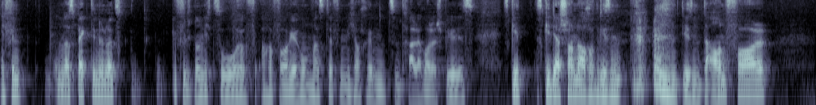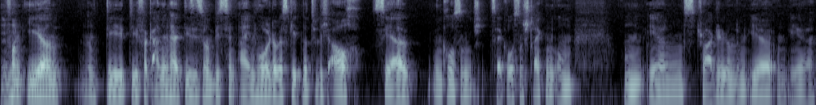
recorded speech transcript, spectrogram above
ich finde, ein Aspekt, den du jetzt gefühlt noch nicht so herv- hervorgehoben hast, der für mich auch eine zentrale Rolle spielt, ist, es geht, es geht ja schon auch um diesen, diesen Downfall von ihr und, und die, die Vergangenheit, die sie so ein bisschen einholt, aber es geht natürlich auch sehr in großen, sehr großen Strecken um, um ihren Struggle und um ihr, um ihr,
